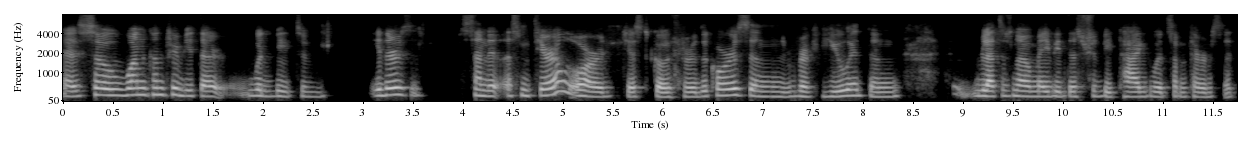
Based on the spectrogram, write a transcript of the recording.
Uh, so one contributor would be to either send it as material or just go through the course and review it and let us know maybe this should be tagged with some terms that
